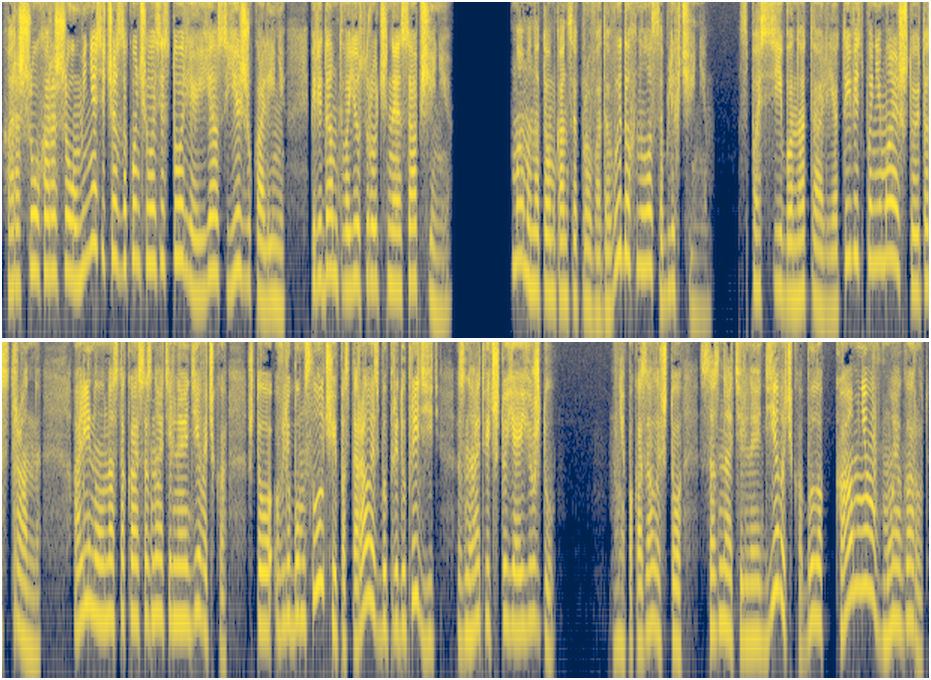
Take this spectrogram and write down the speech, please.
«Хорошо, хорошо, у меня сейчас закончилась история, и я съезжу к Алине, передам твое срочное сообщение». Мама на том конце провода выдохнула с облегчением. «Спасибо, Наталья, ты ведь понимаешь, что это странно. Алина у нас такая сознательная девочка, что в любом случае постаралась бы предупредить, знает ведь, что я ее жду». Мне показалось, что сознательная девочка была камнем в мой огород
